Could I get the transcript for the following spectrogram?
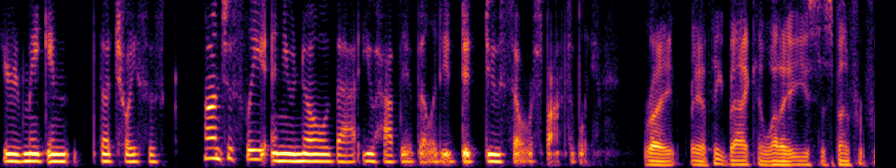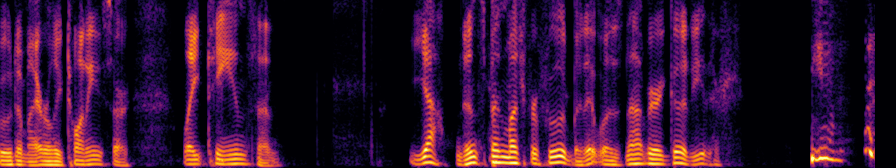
you're making the choices consciously and you know that you have the ability to do so responsibly. Right. I think back in what I used to spend for food in my early 20s or late teens and yeah, didn't spend much for food, but it was not very good either. Yeah.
